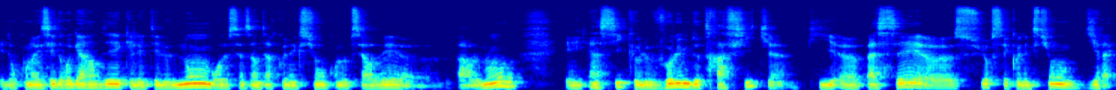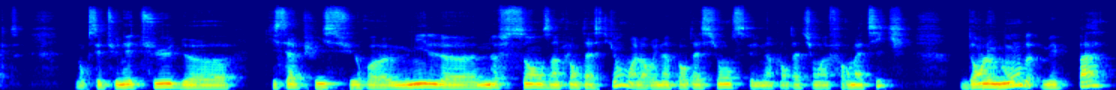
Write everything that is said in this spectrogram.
Et donc on a essayé de regarder quel était le nombre de ces interconnexions qu'on observait par le monde, et ainsi que le volume de trafic qui euh, passait euh, sur ces connexions directes. Donc c'est une étude euh, qui s'appuie sur 1900 implantations. Alors une implantation, c'est une implantation informatique dans le monde, mais pas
